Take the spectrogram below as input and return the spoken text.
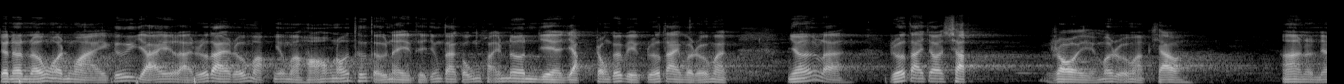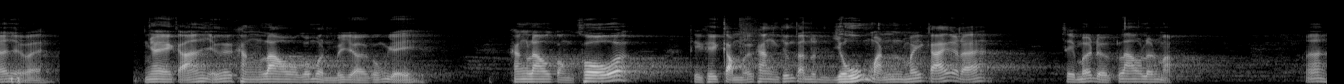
cho nên ở bên ngoài cứ dạy là rửa tay rửa mặt nhưng mà họ không nói thứ tự này thì chúng ta cũng phải nên dè dặt trong cái việc rửa tay và rửa mặt. Nhớ là rửa tay cho sạch rồi mới rửa mặt sau. À, nên nhớ như vậy. Ngay cả những cái khăn lau của mình bây giờ cũng vậy. Khăn lau còn khô á thì khi cầm cái khăn chúng ta nên vũ mạnh mấy cái đó đã thì mới được lau lên mặt. À.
